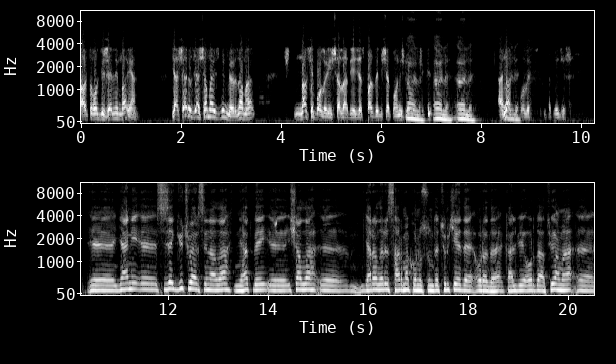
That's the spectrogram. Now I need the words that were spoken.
artık o güzelliğin var ya. Yaşarız yaşamayız bilmiyoruz ama nasip olur inşallah diyeceğiz. Fazla bir şey konuşmuyoruz Öyle, çünkü. öyle, öyle. Ha, nasip öyle. olur diyeceğiz. Ee, yani e, size güç versin Allah Nihat Bey Ee, inşallah e, yaraları sarma konusunda Türkiye'de orada kalbi orada atıyor ama e,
